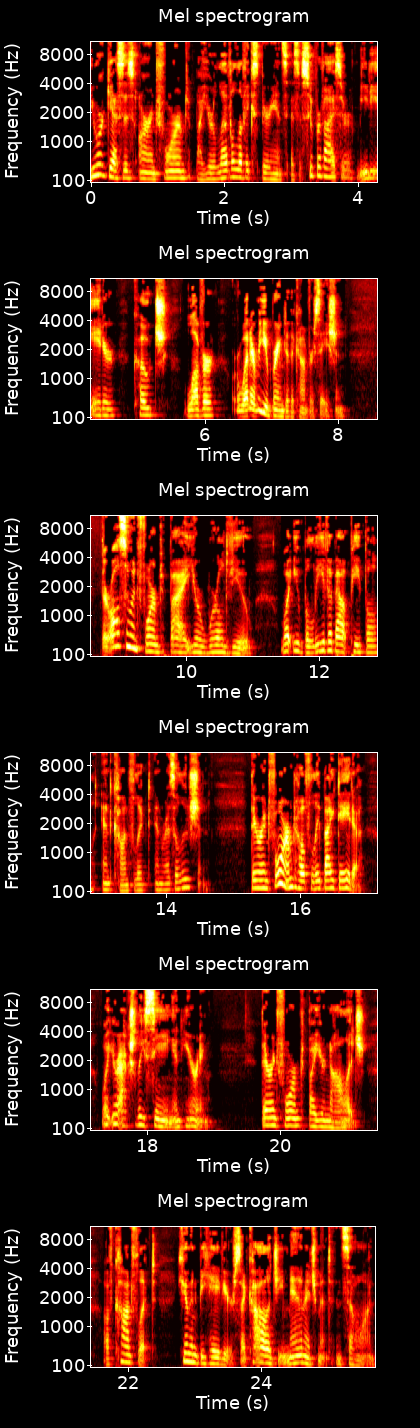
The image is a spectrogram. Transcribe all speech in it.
Your guesses are informed by your level of experience as a supervisor, mediator, coach, lover, or whatever you bring to the conversation. They're also informed by your worldview, what you believe about people and conflict and resolution. They're informed, hopefully, by data, what you're actually seeing and hearing. They're informed by your knowledge of conflict, human behavior, psychology, management, and so on.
